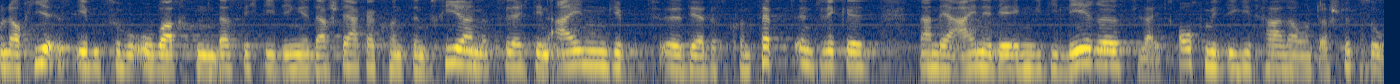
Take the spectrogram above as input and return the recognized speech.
und auch hier ist eben zu beobachten, dass sich die Dinge da stärker konzentrieren. Es vielleicht den einen gibt, äh, der das Konzept entwickelt, dann der eine, der irgendwie die Lehre, vielleicht auch mit digitaler Unterstützung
